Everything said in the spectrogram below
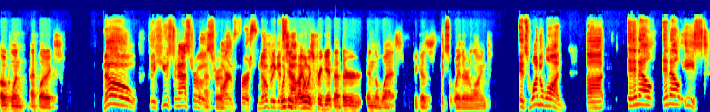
Oakland Athletics, No, the Houston Astros, Astros. are in first. Nobody gets which is that I one. always forget that they're in the West because It's- it's the way they're aligned. It's one to one. Uh, NL NL East.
